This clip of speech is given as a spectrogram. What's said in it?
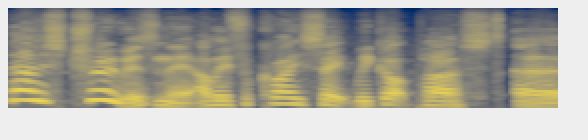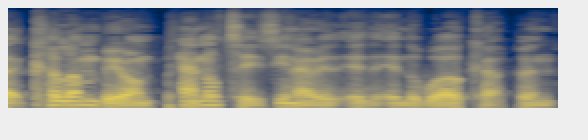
no, it's true, isn't it? I mean, for Christ's sake, we got past uh, Colombia on penalties, you know, in, in the World Cup, and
